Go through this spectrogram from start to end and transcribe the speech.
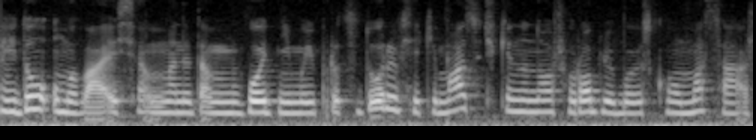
Йду, умиваюся. У мене там водні мої процедури, всякі масочки наношу, роблю обов'язково масаж.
